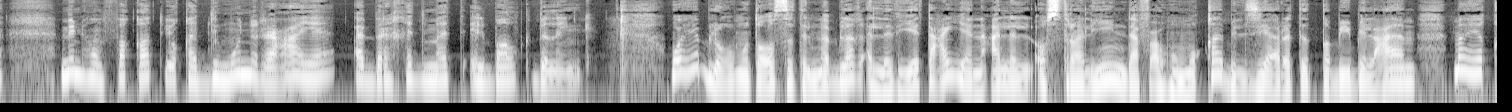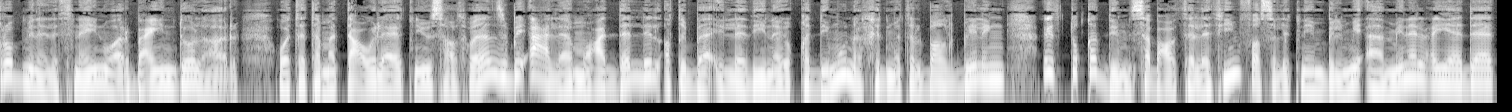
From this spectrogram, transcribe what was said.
24.2% منهم فقط يقدمون الرعاية عبر خدمة ال bulk billing ويبلغ متوسط المبلغ الذي يتعين على الأستراليين دفعه مقابل زيارة الطبيب العام ما يقرب من ال 42 دولار. وتتمتع ولاية نيو ساوث ويلز بأعلى معدل للأطباء الذين يقدمون خدمة ال bulk billing إذ تقدم 37.2% من العيادات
